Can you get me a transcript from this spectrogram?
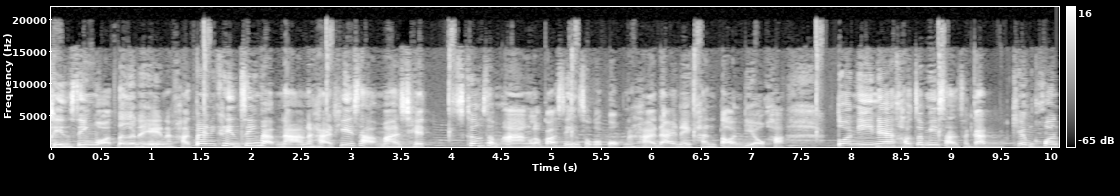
cleansing water นั่นเองนะคะ เป็น cleansing แบบน้ำนะคะที่สามารถเช็ด เครื่องสำอางแล้วก็สิ่งสกปรกนะคะ ได้ในขั้นตอนเดียวค่ะ ตัวนี้เนี่ยเขาจะมีสารสกัดเข้มข้น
